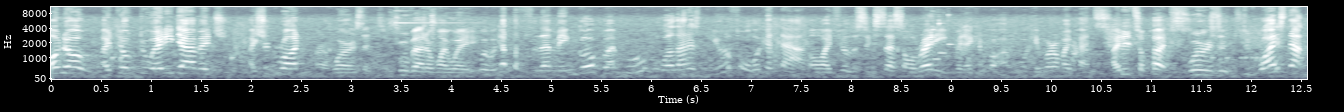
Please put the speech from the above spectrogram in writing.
Oh no, I don't do any damage. I should run. Alright, where is it? Move out of my way. Wait, we got the flamingo bamboo? Well, that is beautiful. Look at that. Oh, I feel the success already. Wait, I can... Okay, where are my pets? I need some pets. Where is it? Dude, why is that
